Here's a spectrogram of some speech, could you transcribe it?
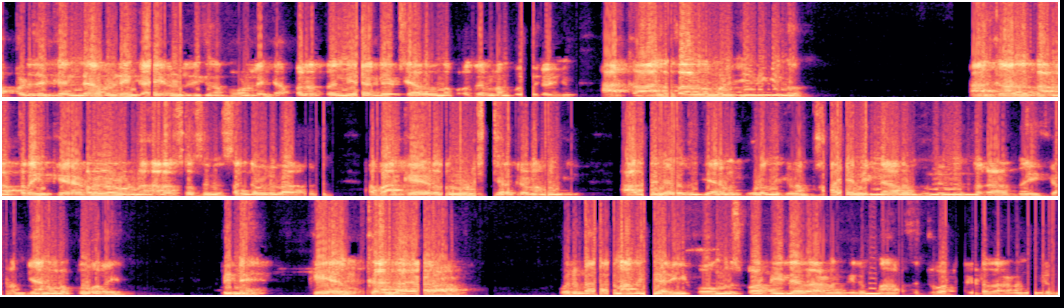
അപ്പോഴത്തേക്ക് എല്ലാവരുടെയും കൈകളിലിരിക്കുന്ന ഫോണിലേക്ക് അപ്പനെ തല്ലി അഖിലേഷ് യാദവ് എന്ന പ്രചരണം പോയി കഴിഞ്ഞു. ആ കാലത്താണ് നമ്മൾ ജീവിക്കുന്നത്. ആ കാലത്താണ് അത്രയും കേഡറുകളുണ്ട് ആർ എസ് എസിന് സംഘപരിവാറിന്. അപ്പൊ ആ കേഡറിനോട് ചേർക്കണമെങ്കിൽ അതിനകത്ത് ജനം കൂടെ നിൽക്കണം. ഭയമില്ലാതെ മുന്നിൽ നിന്ന് ഒരാൾ നയിക്കണം. ഞാൻ ഉറപ്പ് പറയുന്നു. പിന്നെ കേൾക്കാൻ തയ്യാറാണ്. ഒരു ഭരണാധികാരി കോൺഗ്രസ് പാർട്ടിയിലേതാണെങ്കിലും മാർക്സിസ്റ്റ് പാർട്ടിയുടേതാണെങ്കിലും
